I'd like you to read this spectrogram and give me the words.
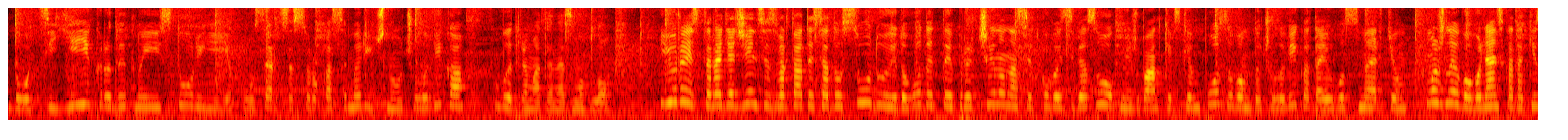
До цієї кредитної історії, яку серце 47-річного чоловіка витримати не змогло. Юристи радять жінці звертатися до суду і доводити причинно-наслідковий зв'язок між банківським позовом до чоловіка та його смертю. Можливо, Волянська так і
